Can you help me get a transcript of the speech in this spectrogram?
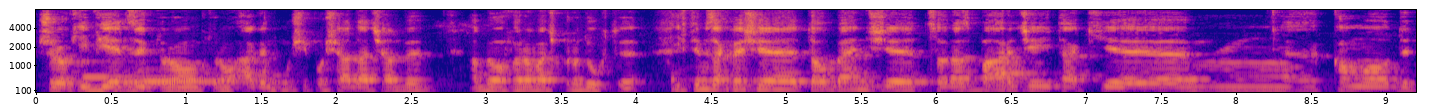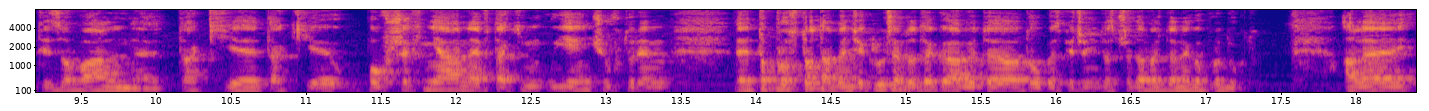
szerokiej wiedzy, którą, którą agent musi posiadać, aby, aby oferować produkty. I w tym zakresie to będzie coraz bardziej takie mm, komodytyzowalne, takie, takie upowszechniane w takim ujęciu, w którym e, to prostota będzie kluczem do tego, aby to, to ubezpieczenie to sprzedawać danego produktu. Ale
